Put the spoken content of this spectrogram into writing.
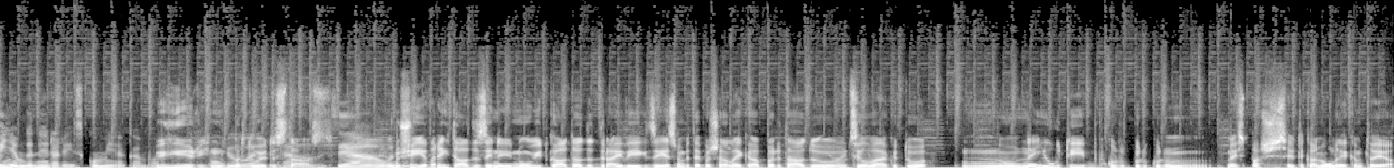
Viņam gan ir arī skumja gabala. Ir, nu, par to Ļoti tas stāsts. Jā, un Nu, šī jau arī tāda, zini, nu, it kā tāda draivīga dziesma, bet te pašā laikā par tādu Ļoti. cilvēku to nu, nejūtību, kur, kur, kur mēs paši sevi noliekam tajā.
